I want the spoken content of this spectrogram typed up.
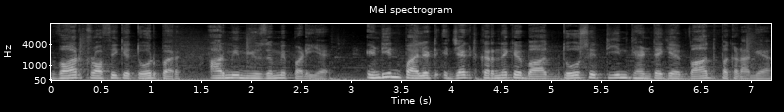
वार ट्रॉफी के तौर पर आर्मी म्यूज़ियम में पड़ी है। इंडियन पायलट इजेक्ट करने के बाद दो से तीन घंटे के बाद पकड़ा गया।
